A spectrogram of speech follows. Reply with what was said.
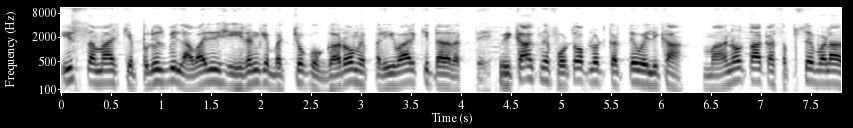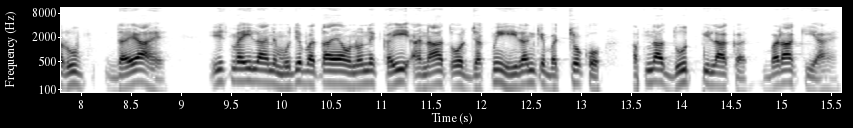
इस समाज के पुरुष भी लावारिस हिरन के बच्चों को घरों में परिवार की तरह रखते हैं। विकास ने फ़ोटो अपलोड करते हुए लिखा, मानवता का सबसे बड़ा रूप दया है। इस महिला ने मुझे बताया, उन्होंने कई अनाथ और जख्मी हिरन के बच्चों को अपना दूध पिलाकर बड़ा किया है।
